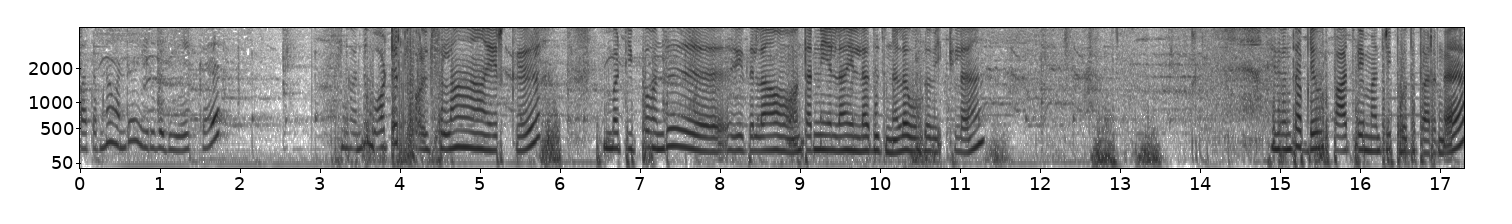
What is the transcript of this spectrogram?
பார்த்தோம்னா வந்து இருபது ஏக்கர். இங்கே வந்து வாட்டர் ஃபால்ஸ் எல்லாம் இருக்குது பட் இப்போ வந்து இதெல்லாம் தண்ணியெல்லாம் இல்லாததுனால ஓட வைக்கல. இது வந்து அப்படியே ஒரு பாத்வே மாதிரி போகுது பாருங்கள்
